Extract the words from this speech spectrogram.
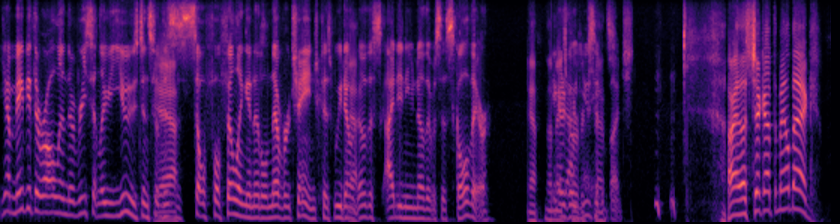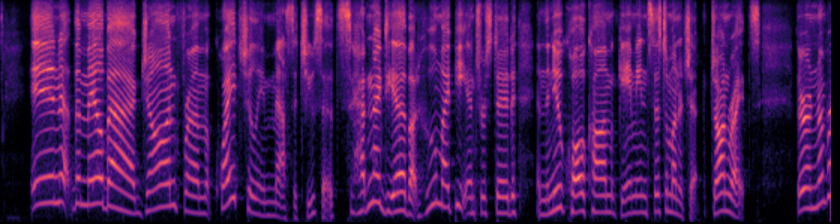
Yeah, maybe they're all in the recently used, and so Yeah. this is self fulfilling, and it'll never change because we don't Yeah. know this. I didn't even know there was a skull there. yeah, that I makes gotta go perfect use sense. it a bunch. All right, let's check out the mailbag. In the mailbag, John from quite chilly Massachusetts had an idea about who might be interested in the new Qualcomm gaming system on a chip. John writes, there are a number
